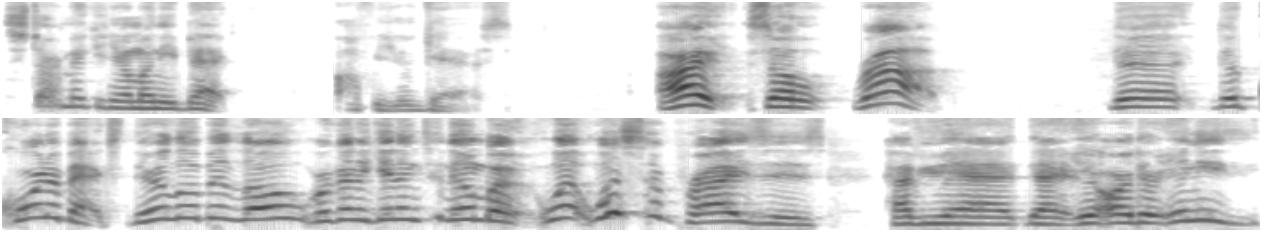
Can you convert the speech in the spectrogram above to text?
Start making your money back off of your gas. All right. So Rob, the the quarterbacks, they're a little bit low. We're gonna get into them, but what what surprises have you had that are there any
